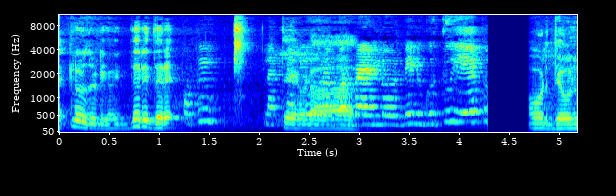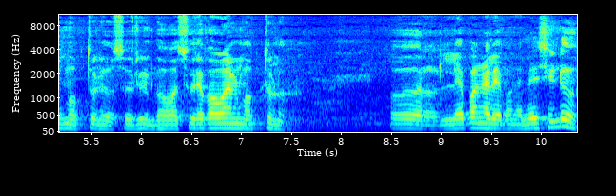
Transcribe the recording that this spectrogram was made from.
ఎట్లా చూడు ఇక ఇద్దరు వాడు దేవునికి మొక్కుతుండు సూర్యుని భవ సూర్యభగవాన్ని మొక్కుతుండు. ఓ లేపంగా లేపంగా లేచిండు.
